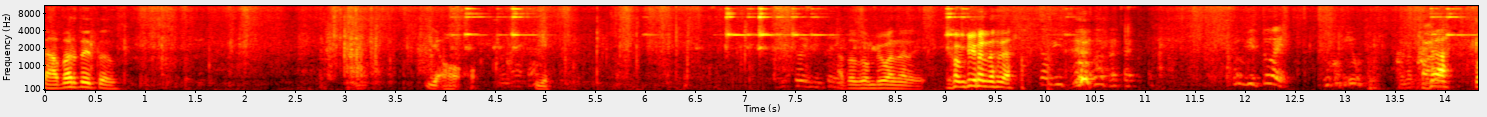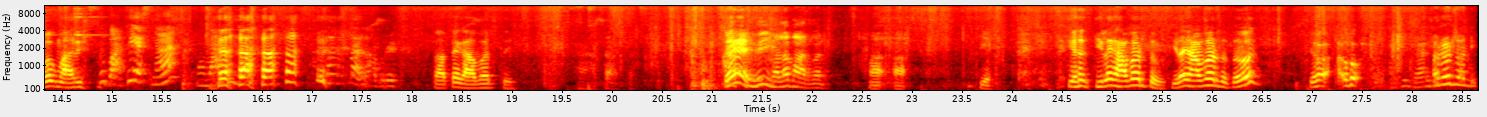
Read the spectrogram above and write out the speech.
घाबरतोय तो. ये हो हो. ये. आता झोंबी होणार आहे. झोंबी होणार आहे. आता तो भितोय तो. बघ मारी. तू बाठी आहेस ना? मग मार. ना. आता घाबरट. ताप्या घाबरतोय हा! हे ह्याला मारला हा हा. ये. तिला तिला घाबरतो. तिला घाबरतो तो. अरे झाली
